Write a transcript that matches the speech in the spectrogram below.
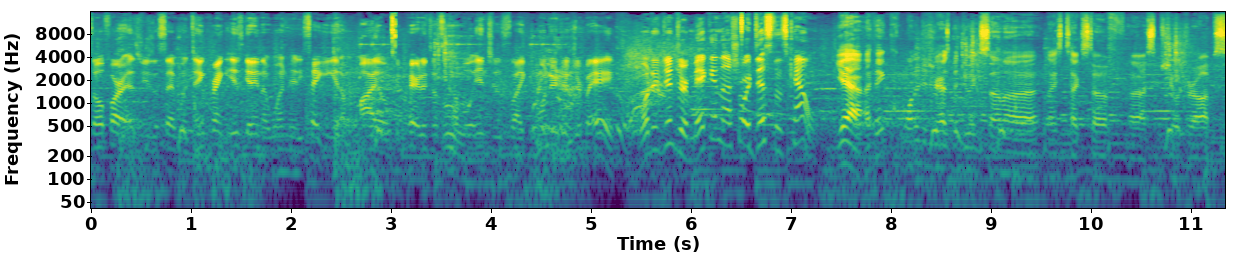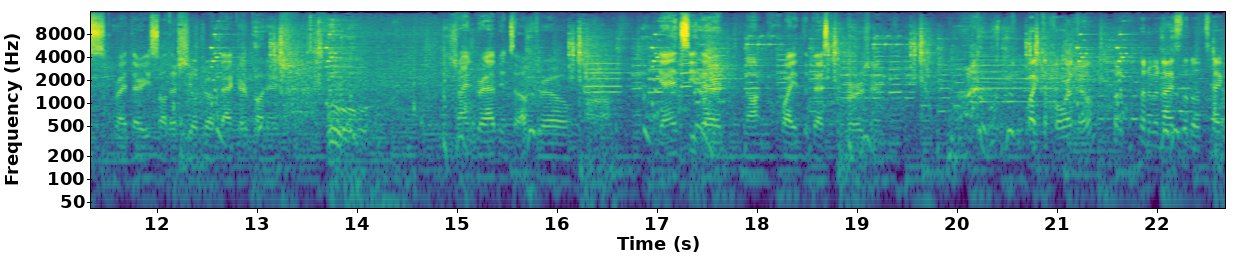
so far, as Jesus said, when Dank Prank is getting that one hit, he's taking it a mile compared to just a couple inches like Wonder Ginger. But hey, Wonder Ginger making that short distance count. Yeah, I think Wonder Ginger has been doing some uh, nice tech stuff, uh, some shield drops. Right there, you saw that shield drop back air punish. Ooh. Shine grab into up throw. Yeah, and see there, not quite the best conversion. Like the forward throw. Put, put him in a nice little tech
